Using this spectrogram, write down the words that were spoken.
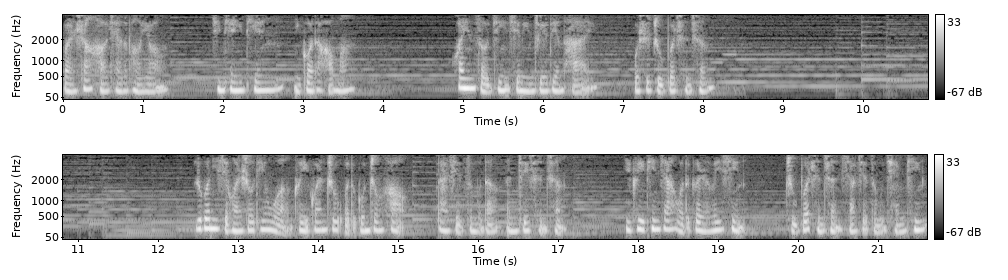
晚上好，亲爱的朋友，今天一天你过得好吗？欢迎走进心灵之约电台，我是主播晨晨。如果你喜欢收听，我可以关注我的公众号大写字母的 NG 晨晨，也可以添加我的个人微信主播晨晨小写字母全拼。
